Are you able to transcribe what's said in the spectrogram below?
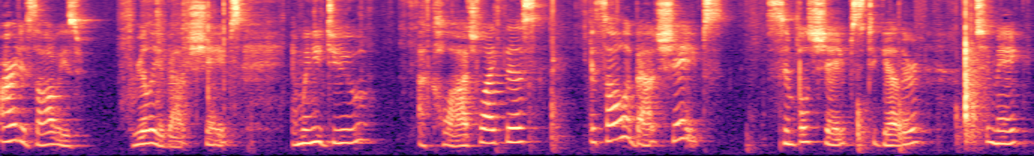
Art is always really about shapes. And when you do a collage like this, it's all about shapes. Simple shapes together to make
